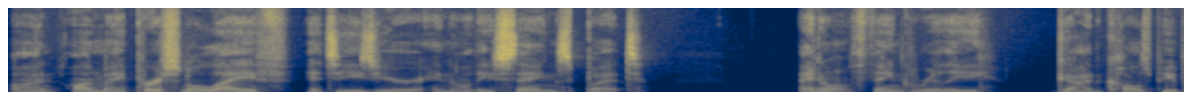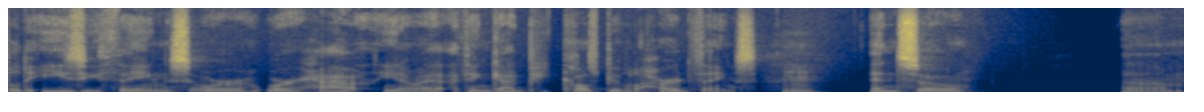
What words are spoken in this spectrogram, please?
on on my personal life. It's easier in all these things, but I don't think really God calls people to easy things or or how you know I think God calls people to hard things, Hmm. and so um,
